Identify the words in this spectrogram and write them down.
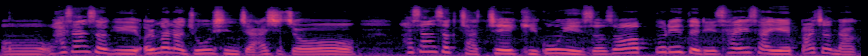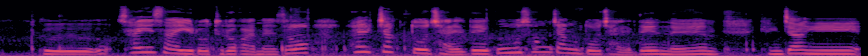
어, 화산석이 얼마나 좋으신지 아시죠? 화산석 자체에 기공이 있어서 뿌리들이 사이사이에 빠져나 그 사이사이로 들어가면서 활짝도 잘 되고 성장도 잘 되는 굉장히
